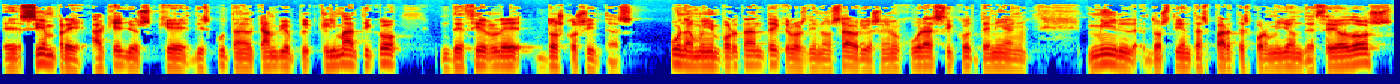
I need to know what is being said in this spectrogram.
Eh, siempre aquellos que discutan el cambio climático, decirle dos cositas. Una muy importante, que los dinosaurios en el Jurásico tenían 1.200 partes por millón de CO2,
